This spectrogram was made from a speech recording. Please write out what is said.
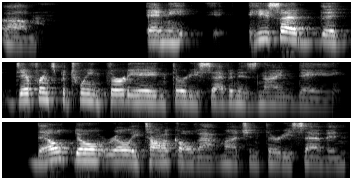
Um, and he he said the difference between 38 and 37 is nine day. The elk don't really talk all that much in 37.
